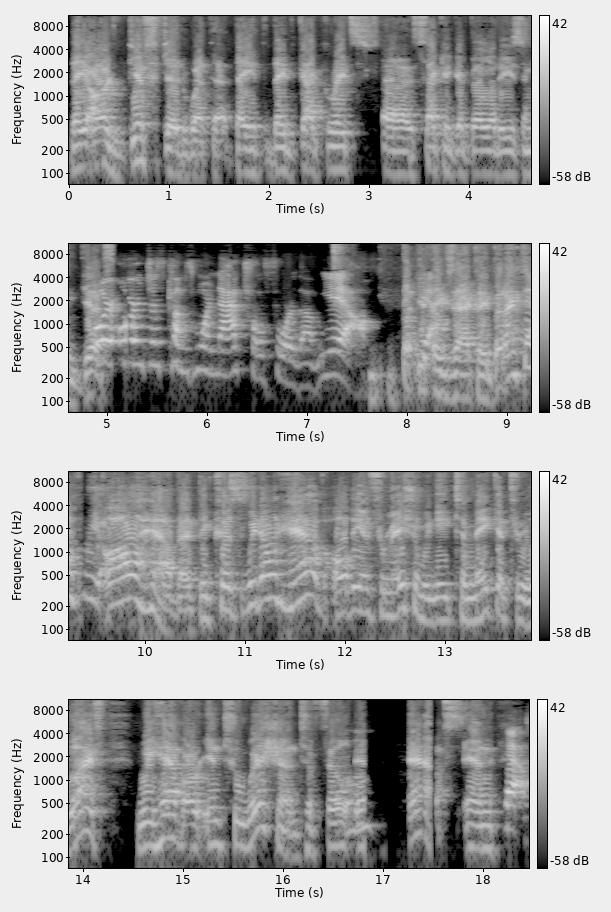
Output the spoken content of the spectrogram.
they are gifted with it. They they've got great uh, psychic abilities and gifts, or, or it just comes more natural for them. Yeah, but yeah. exactly. But I think we all have it because we don't have all the information we need to make it through life. We have our intuition to fill mm-hmm. in apps and yes.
